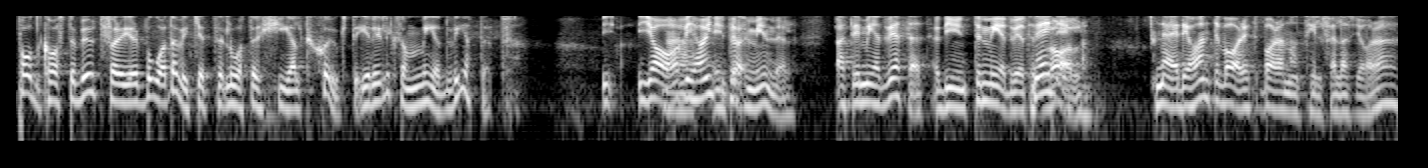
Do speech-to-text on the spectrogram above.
podcastdebut för er båda, vilket låter helt sjukt. Är det liksom medvetet? Ja, Nej, vi har inte... inte för min del. Att det är medvetet? Det är ju inte medvetet Nej, nej. Nej, det har inte varit bara något tillfälle att göra.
